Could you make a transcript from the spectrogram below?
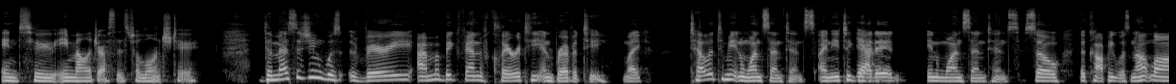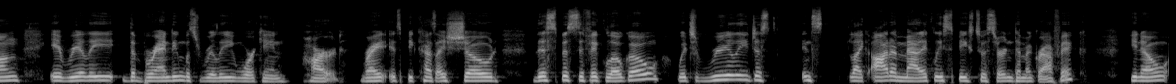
into email addresses to launch to the messaging was very, I'm a big fan of clarity and brevity. Like, tell it to me in one sentence. I need to get yeah. it in one sentence. So the copy was not long. It really, the branding was really working hard, right? It's because I showed this specific logo, which really just like automatically speaks to a certain demographic you know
